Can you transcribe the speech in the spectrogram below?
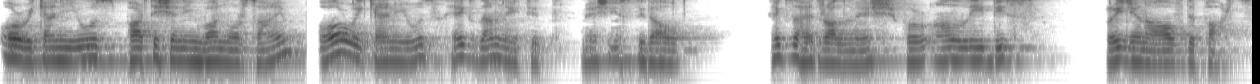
or we can use partitioning one more time or we can use hex dominated mesh instead of hexahedral mesh for only this region of the part.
